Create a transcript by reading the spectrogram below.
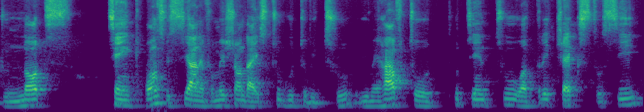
do not think once you see an information that is too good to be true, you may have to put in two or three checks to see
